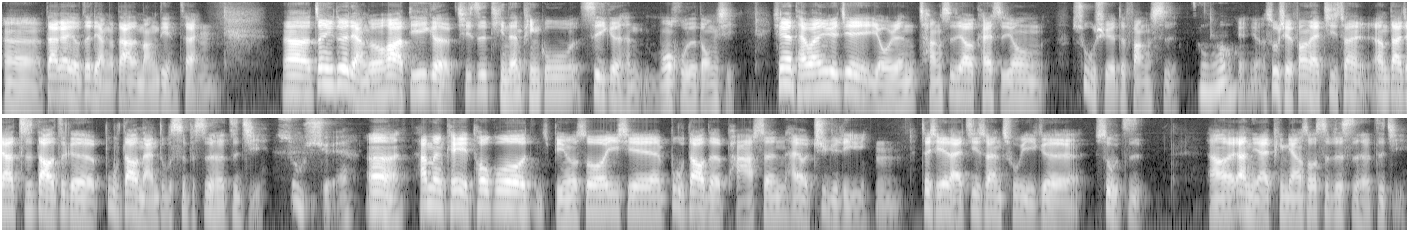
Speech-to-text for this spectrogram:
嗯，大概有这两个大的盲点在。嗯那针对这两个的话，第一个其实体能评估是一个很模糊的东西。现在台湾越界有人尝试要开始用数学的方式，哦用数学方来计算，让大家知道这个步道难度适不适合自己。数学，嗯，他们可以透过比如说一些步道的爬升还有距离嗯这些来计算出一个数字，然后让你来评量说是不是适合自己。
